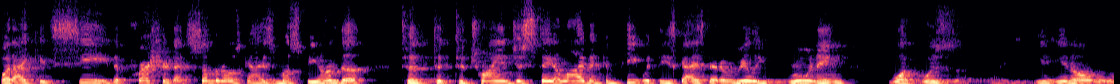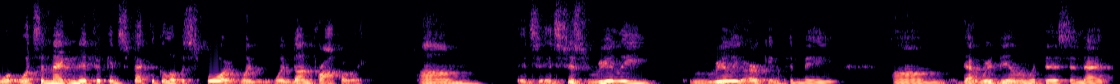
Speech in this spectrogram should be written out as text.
but I could see the pressure that some of those guys must be under to, to, to try and just stay alive and compete with these guys that are really ruining what was, you, you know, what's a magnificent spectacle of a sport when, when done properly. Um, it's, it's just really, really irking to me um, that we're dealing with this and that,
